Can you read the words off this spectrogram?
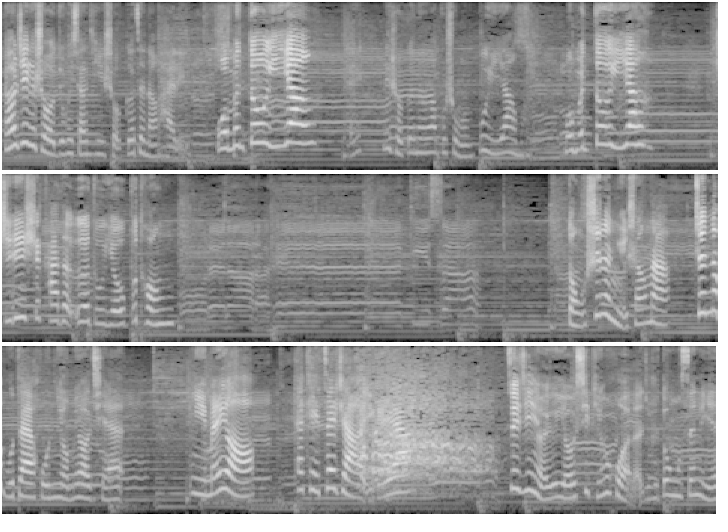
然后这个时候我就会想起一首歌在脑海里，我们都一样。哎，那首歌难道不是我们不一样吗？我们都一样，只是它的额度有不同。懂事的女生呢，真的不在乎你有没有钱，你没有。她可以再找一个呀。最近有一个游戏挺火的，就是《动物森林》。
